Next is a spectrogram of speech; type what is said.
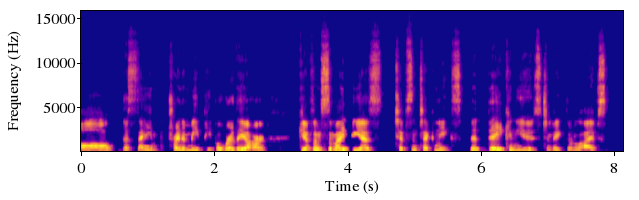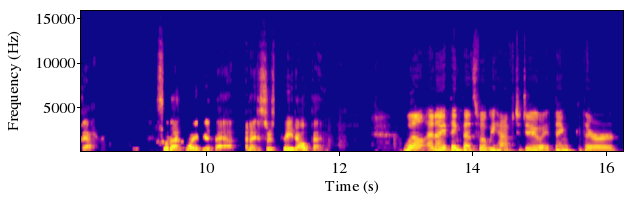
all the same. Trying to meet people where they are, give them some ideas, tips, and techniques that they can use to make their lives better. So that's why I did that, and I just sort of stayed open. Well, and I think that's what we have to do. I think there are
